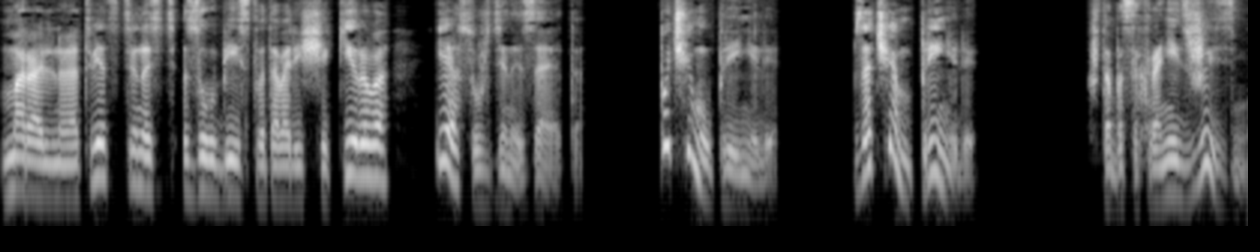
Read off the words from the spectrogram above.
моральную ответственность за убийство товарища Кирова и осуждены за это. Почему приняли? Зачем приняли? Чтобы сохранить жизнь.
